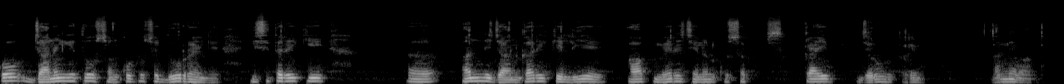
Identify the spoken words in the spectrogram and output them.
को जानेंगे तो संकटों से दूर रहेंगे। इसी तरह की अन्य जानकारी के लिए आप मेरे चैनल को सब्सक्राइब ज़रूर करें। धन्यवाद।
